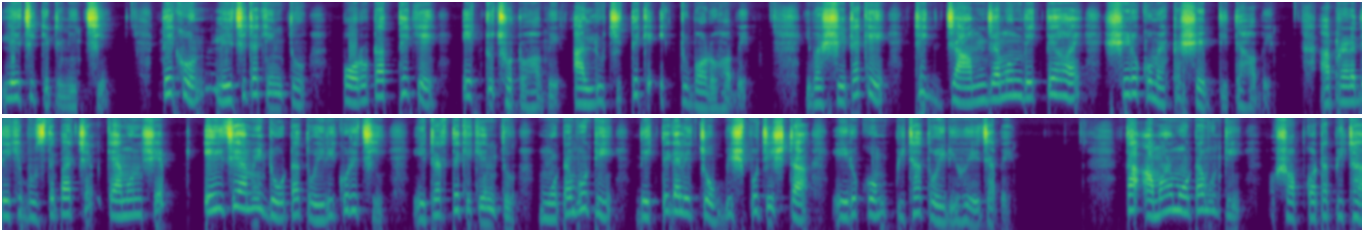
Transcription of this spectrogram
লেচি কেটে নিচ্ছি। দেখুন, লেচিটা কিন্তু পরোটার থেকে একটু ছোট হবে আর লুচির থেকে একটু বড় হবে। এবার সেটাকে ঠিক জাম যেমন দেখতে হয়, সেরকম একটা শেপ দিতে হবে। আপনারা দেখে বুঝতে পারছেন কেমন শেপ এই যে আমি ডোটা তৈরি করেছি, এটার থেকে কিন্তু মোটামুটি দেখতে গেলে চব্বিশ পঁচিশটা এরকম পিঠা তৈরি হয়ে যাবে। তা আমার মোটামুটি সবকটা পিঠা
